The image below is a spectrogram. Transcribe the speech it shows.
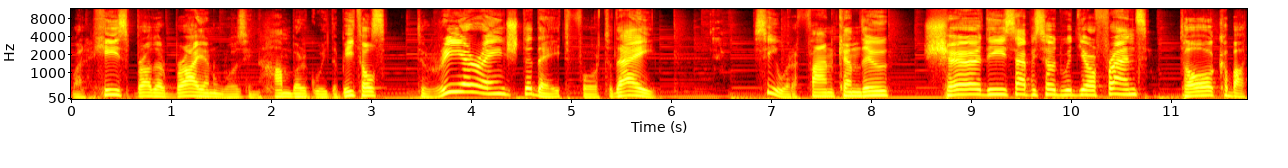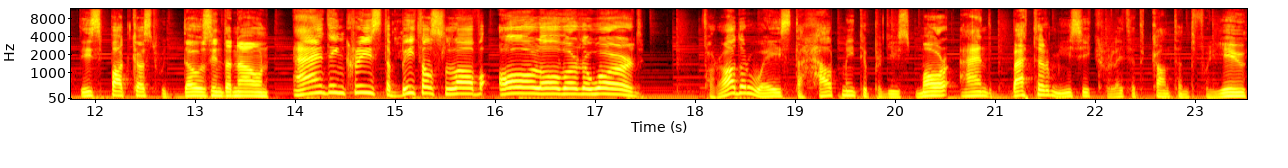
while his brother Brian was in Hamburg with the Beatles, to rearrange the date for today. See what a fan can do? Share this episode with your friends, talk about this podcast with those in the know, and increase the Beatles love all over the world. For other ways to help me to produce more and better music-related content for you,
